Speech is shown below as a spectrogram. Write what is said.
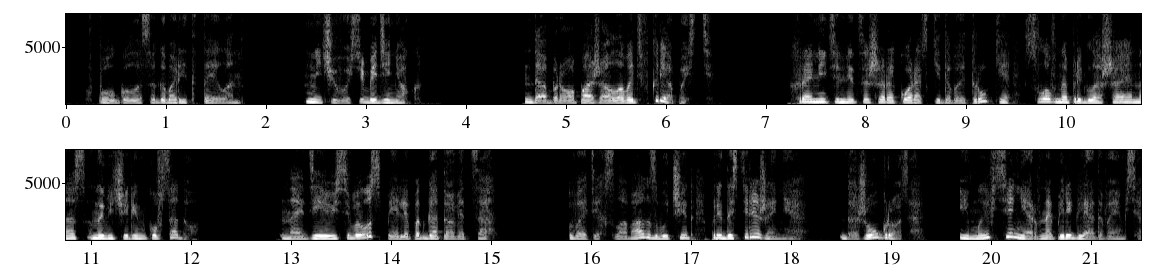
— в полголоса говорит Тейлон. «Ничего себе денёк». «Добро пожаловать в крепость». Хранительница широко раскидывает руки, словно приглашая нас на вечеринку в саду. «Надеюсь, вы успели подготовиться». В этих словах звучит предостережение, даже угроза. И мы все нервно переглядываемся.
